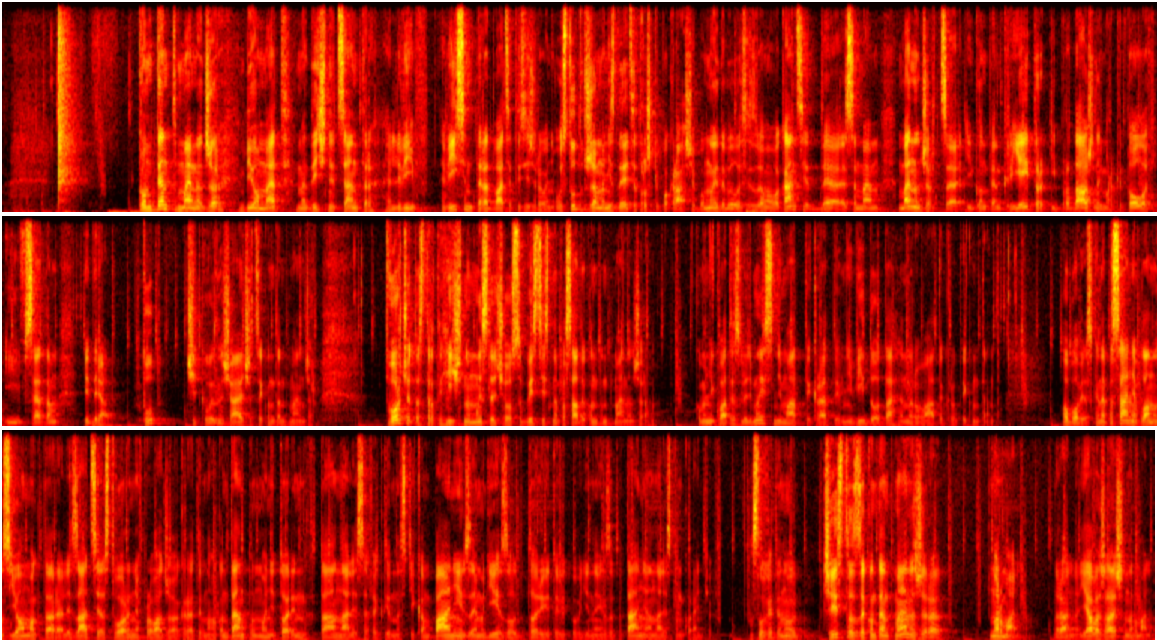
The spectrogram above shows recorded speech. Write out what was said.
Контент-менеджер, біомед, медичний центр Львів. 8-20 тисяч гривень. Ось тут вже мені здається трошки покраще, бо ми дивилися з вами вакансії, де smm менеджер це і контент-крієйтор, і продажник, маркетолог, і все там підряд. Тут чітко визначає, що це контент-менеджер. Творча та стратегічно мисляча особистість на посаду контент-менеджера. Комунікувати з людьми, знімати креативні відео та генерувати крутий контент. Обов'язки написання плану зйомок та реалізація, створення впровадження креативного контенту, моніторинг та аналіз ефективності кампаній, взаємодія з аудиторією та відповіді на їх запитання, аналіз конкурентів. Слухайте, ну чисто за контент-менеджера нормально. Реально, я вважаю, що нормально.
